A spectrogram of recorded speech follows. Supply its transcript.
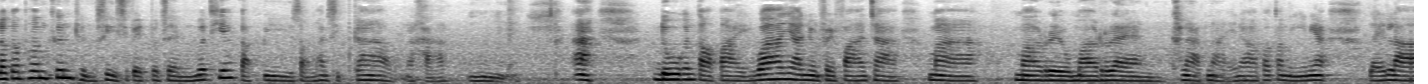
แล้วก็เพิ่มขึ้นถึง 41%เมื่อเทียบกับปี 2019 นะคะ อืม อะ ดูกันต่อไปว่ายานยนต์ไฟฟ้าจะมา มาเร็วมาแรงขนาดไหนนะคะเพราะตอนนี้เนี่ยหลา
